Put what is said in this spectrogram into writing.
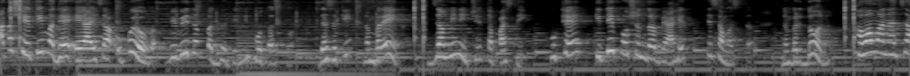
आता शेतीमध्ये ए आयचा उपयोग विविध पद्धतीने होत असतो. जसं की नंबर एक जमिनीची तपासणी. कुठे किती पोषण द्रव्य आहेत हे समजतं. नंबर दोन हवामानाचा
